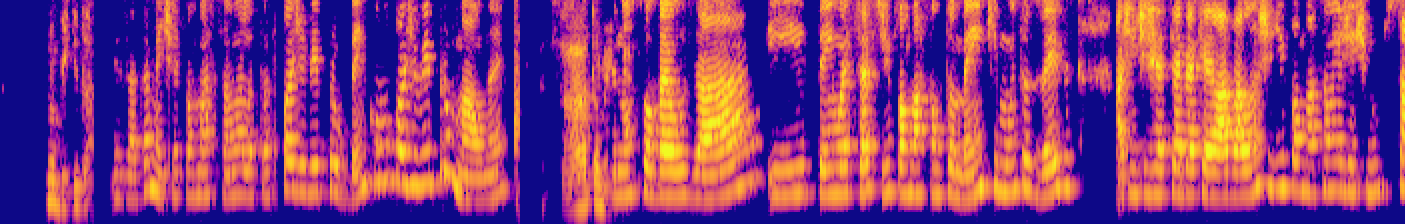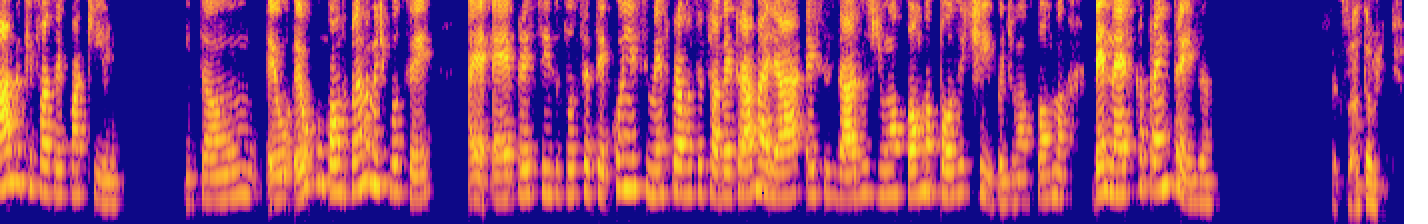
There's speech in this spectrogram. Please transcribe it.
no Big Data. Exatamente, a informação ela tanto pode vir para o bem como pode vir para o mal, né? Exatamente. Se não souber usar e tem o excesso de informação também, que muitas vezes a gente recebe aquela avalanche de informação e a gente não sabe o que fazer com aquilo. Então, eu, eu concordo plenamente com você. É, é preciso você ter conhecimento para você saber trabalhar esses dados de uma forma positiva, de uma forma benéfica para a empresa. Exatamente.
